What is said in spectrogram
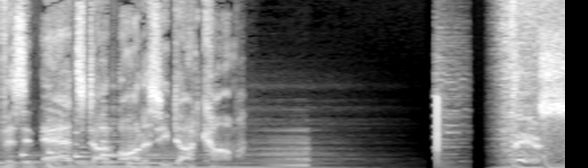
Visit ads.audacy.com. This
